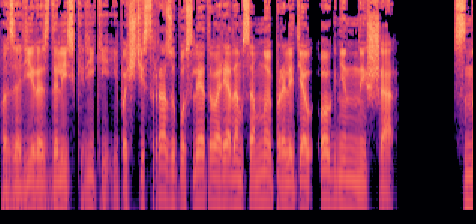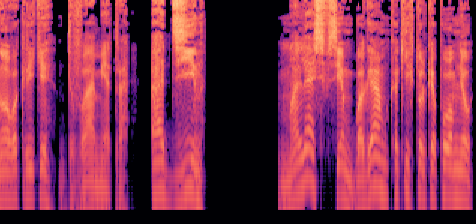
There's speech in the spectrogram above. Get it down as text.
Позади раздались крики, и почти сразу после этого рядом со мной пролетел огненный шар. Снова крики «Два метра! Один!» Молясь всем богам, каких только помнил,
